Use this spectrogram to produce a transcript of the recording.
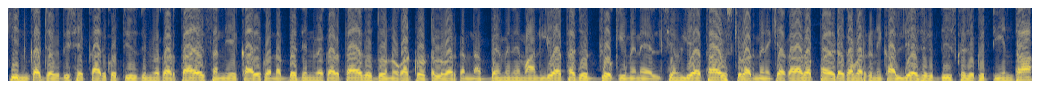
कि इनका जगदीश एक कार्य को तीस दिन में करता है सनी एक कार्य को नब्बे दिन में करता है तो दोनों का टोटल वर्क नब्बे मैंने मान लिया था, जो जो कि मैंने एलसीएम लिया था। उसके बाद मैंने क्या करा था? पर डे का वर्क निकाल लिया जगदीश का, जो कि तीन था।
